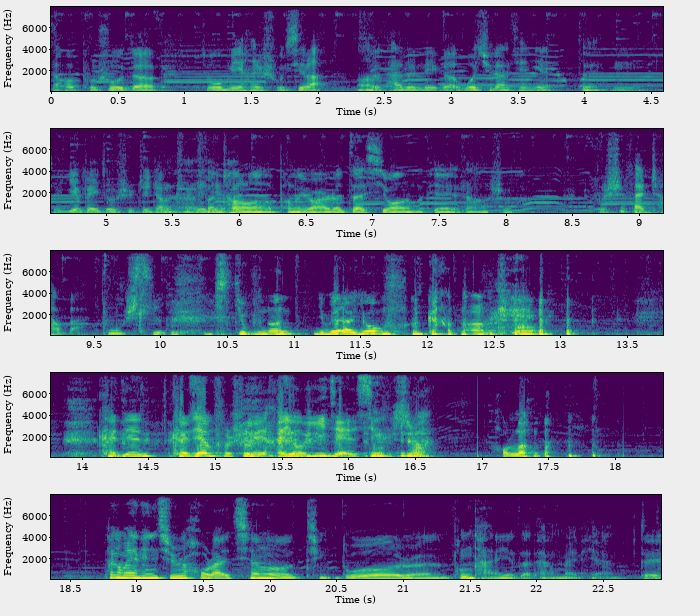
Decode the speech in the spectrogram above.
然后朴树的就我们也很熟悉了，嗯就他的那个我去两千年，对，嗯，那叶蓓就是这张还纯真年代翻唱了彭丽媛的《在希望的田野上》，是吧？不是翻唱吧不是，就不能你们有点幽默感吗？？OK，可见可见朴树也很有预见性，是吧？好冷啊！太阳麦田其实后来签了挺多人，彭坦也在太阳麦田，对，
